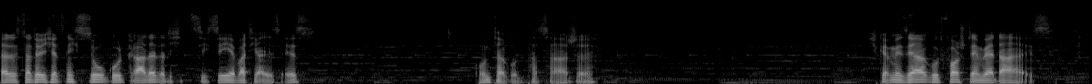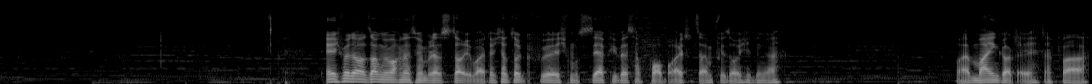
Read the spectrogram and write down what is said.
Das ist natürlich jetzt nicht so gut gerade, dass ich jetzt nicht sehe, was hier alles ist. Untergrundpassage. Ich könnte mir sehr gut vorstellen, wer da ist. Ich würde aber sagen, wir machen das mit der Story weiter. Ich habe ein Gefühl, ich muss sehr viel besser vorbereitet sein für solche Dinge. Weil mein Gott, ey, das war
